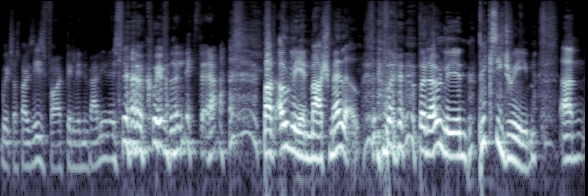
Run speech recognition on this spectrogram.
which I suppose is five billion in value. There's no equivalent, is there? but only in Marshmallow, but, but only in Pixie Dream. Um,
